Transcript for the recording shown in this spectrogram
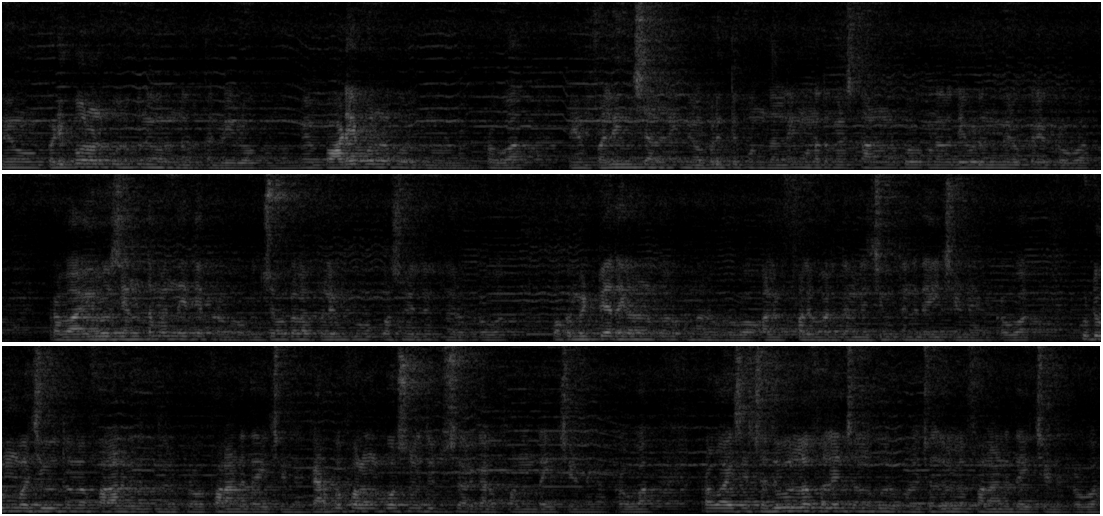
మేము పడిపోవాలని కోరుకునేవారు ఉన్నారు తండ్రి ఈ లోకంలో. మేము పాడైపోవాలని కోరుకునేవారు ఉన్నారు ప్రభు. మేము ఫలించాలని మేము అభివృద్ధి పొందాలని ఉన్నతమైన స్థానంలో కోరుకున్న దేవుడు మీరు ఒక్కరే ప్రభు. ప్రభా ఈ రోజు ఎంతమంది అయితే ప్రభావ ఉద్యోగాల ఫలింపు కోసం ఎదుగుతున్నారు ప్రభావ ఒక మెట్టు ఎదగాలని కోరుకున్నారు ప్రభా వాళ్ళకి ఫలవర్తమైన జీవితాన్ని దయచేయండి ప్రభావ కుటుంబ జీవితంలో ఫలాన్ని వెళ్తున్నారు ప్రభా ఫలాన్ని దయచేయండి. గర్భఫలం కోసం ఎదురు చూసారు గర్భఫలం దయచేయండి ప్రభావ ప్రభావ వేసే చదువుల్లో ఫలించాలని కోరుకున్నారు చదువుల్లో ఫలాన్ని దయచేయండి ప్రభావ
